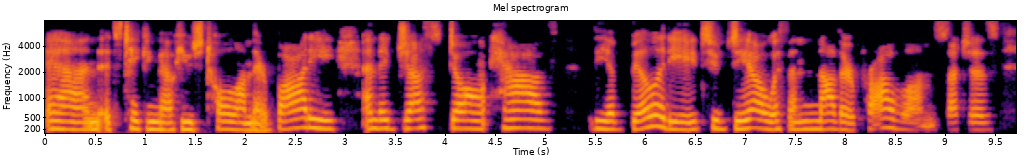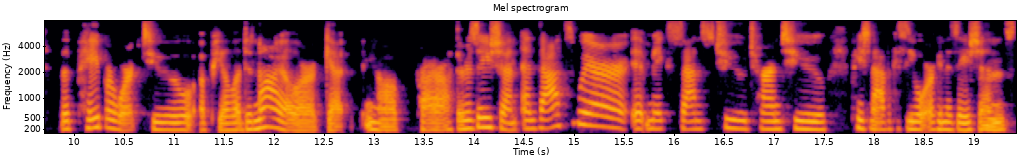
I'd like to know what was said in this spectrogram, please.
and it's taking a huge toll on their body, and they just don't have the ability to deal with another problem, such as the paperwork to appeal a denial or get, you know, prior authorization. And that's where it makes sense to turn to patient advocacy organizations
